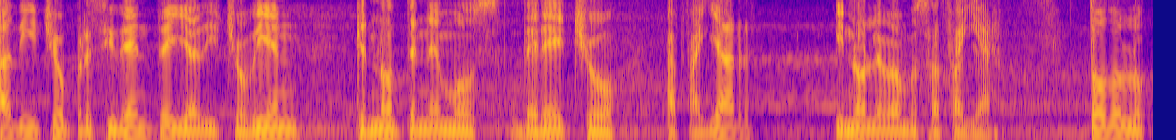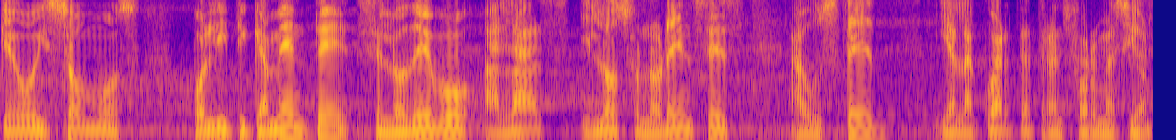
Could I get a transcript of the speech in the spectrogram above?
Ha dicho, presidente, y ha dicho bien, que no tenemos derecho a fallar y no le vamos a fallar. Todo lo que hoy somos políticamente se lo debo a las y los sonorenses, a usted y a la cuarta transformación.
